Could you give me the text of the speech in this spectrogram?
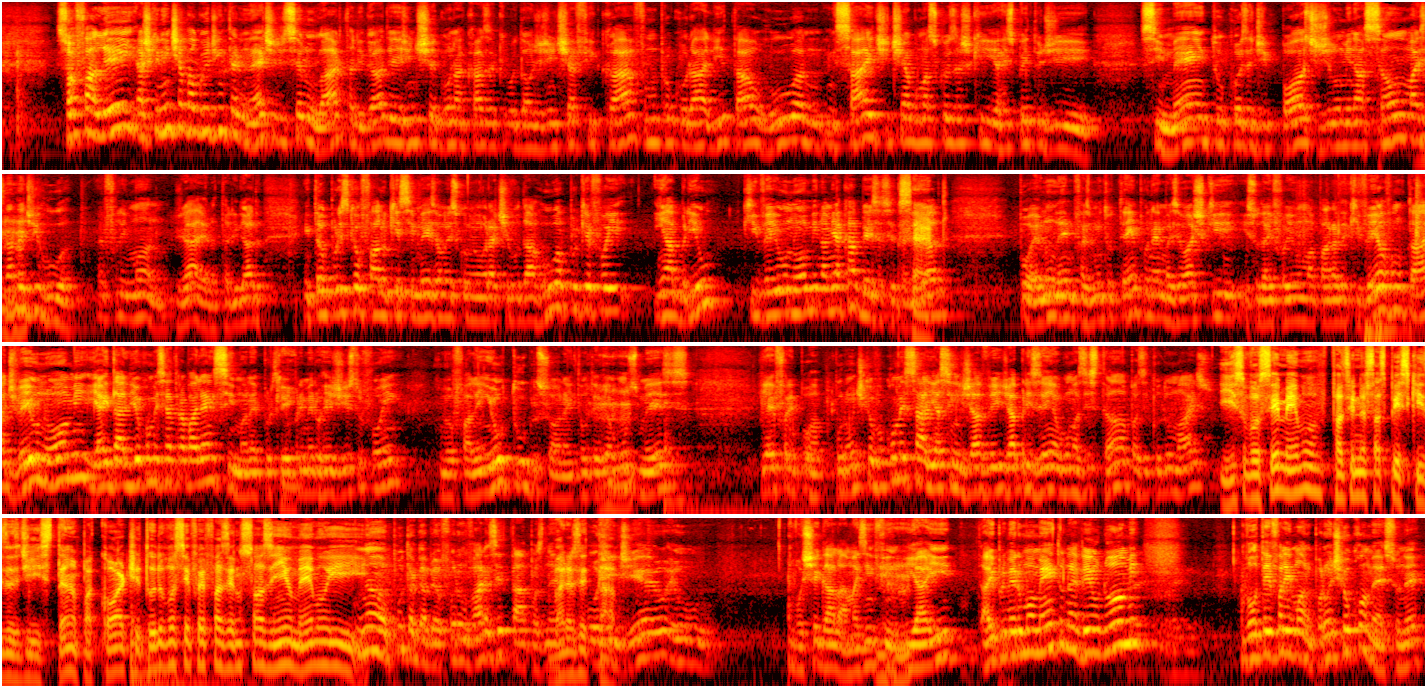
só falei, acho que nem tinha bagulho de internet, de celular, tá ligado? E aí a gente chegou na casa que, de onde a gente ia ficar, fomos procurar ali e tal, rua, em site, tinha algumas coisas, acho que a respeito de cimento, coisa de poste, de iluminação, mas nada de rua. Aí eu falei, mano, já era, tá ligado? Então por isso que eu falo que esse mês é o mês comemorativo da rua, porque foi em abril que veio o nome na minha cabeça, você tá Certo. ligado? Pô, eu não lembro, faz muito tempo, né? Mas eu acho que isso daí foi uma parada que veio à vontade, veio o nome, e aí dali eu comecei a trabalhar em cima, né? Porque Sim. o primeiro registro foi, como eu falei, em outubro só, né? Então Uhum. teve alguns meses. E aí eu falei, porra, por onde que eu vou começar? E assim, já veio, já brisei em algumas estampas e tudo mais. E isso você mesmo fazendo essas pesquisas de estampa, corte e tudo, você foi fazendo sozinho mesmo e. Não, puta, Gabriel, foram várias etapas, né? Várias Hoje em etapas. dia eu, eu vou chegar lá, mas enfim. Uhum. E aí, aí, primeiro momento, né, veio o nome. Voltei e falei, mano, por onde que eu começo, né?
